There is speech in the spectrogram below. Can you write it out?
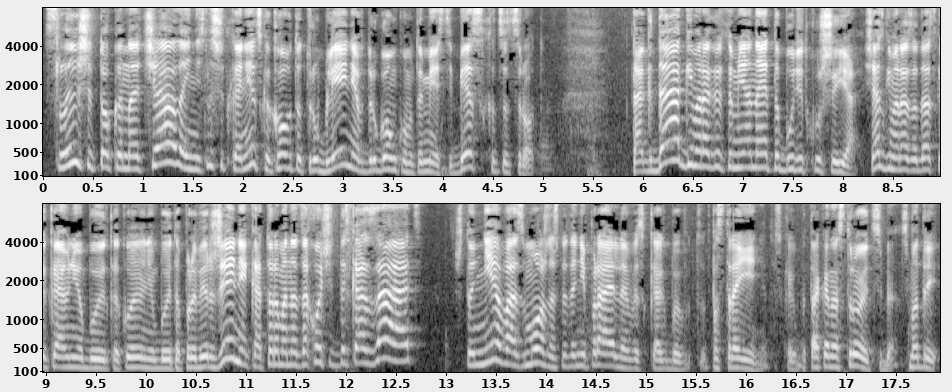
слышит только начало и не слышит конец какого-то трубления в другом каком-то месте, без хацицрот. Тогда Гимара говорит, у меня на это будет кушия. Сейчас Гимара задаст, какая у нее будет, какое у нее будет опровержение, которым она захочет доказать, что невозможно, что это неправильное как бы, построение. То есть, как бы так она строит себя. Смотри.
